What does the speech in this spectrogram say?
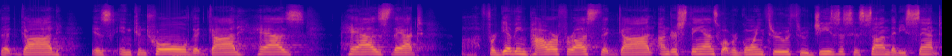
that God is in control, that God has, has that uh, forgiving power for us, that God understands what we're going through through Jesus, His Son, that He sent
